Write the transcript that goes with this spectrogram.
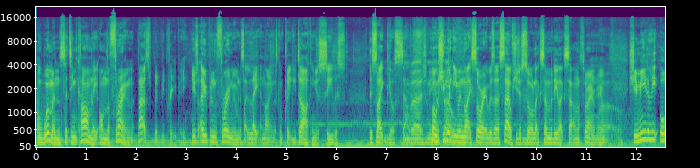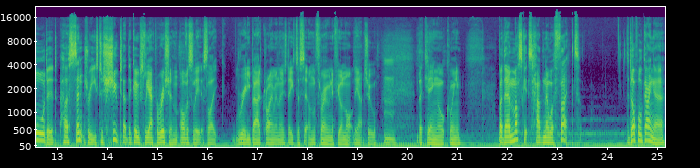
a woman sitting calmly on the throne. That would be creepy. You just open the throne room and it's like late at night and it's completely dark and you just see this, this like. Yourself. Version of Well, she wouldn't even like saw it. It was herself. She just saw mm. like somebody like sat on the throne room. Whoa. She immediately ordered her sentries to shoot at the ghostly apparition. Obviously, it's like really bad crime in those days to sit on the throne if you're not the actual Mm. the king or queen. But their muskets had no effect. The doppelganger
